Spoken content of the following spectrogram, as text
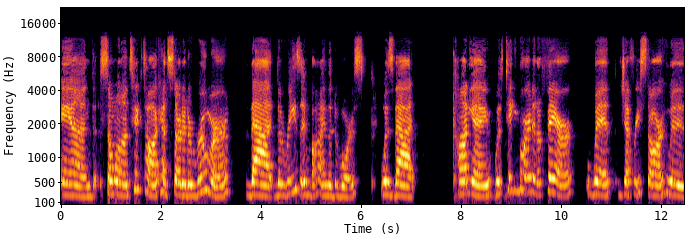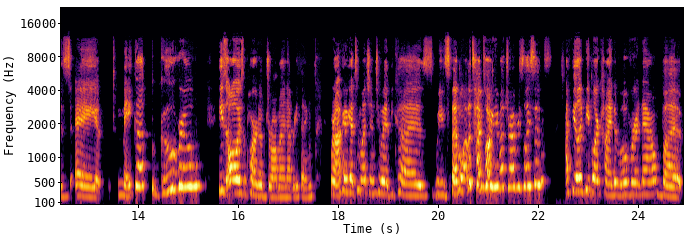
and someone on TikTok had started a rumor that the reason behind the divorce was that Kanye was taking part in an affair with Jeffree Star, who is a makeup guru. He's always a part of drama and everything. We're not going to get too much into it because we spent a lot of time talking about driver's license. I feel like people are kind of over it now, but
